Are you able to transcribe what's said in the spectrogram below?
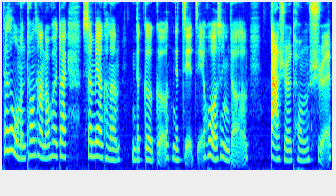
但是我们通常都会对身边可能你的哥哥、你的姐姐，或者是你的大学同学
